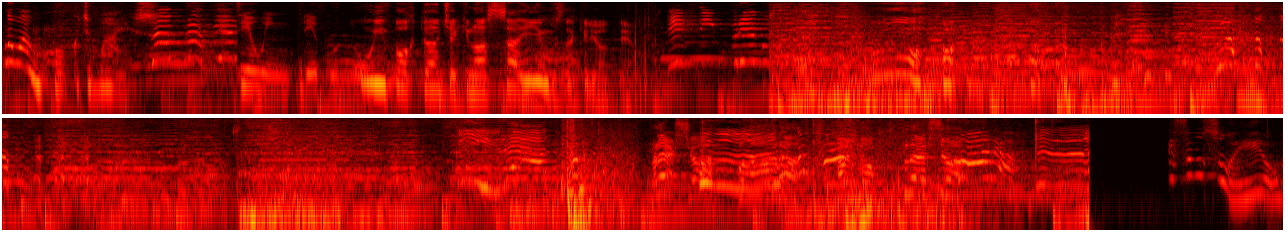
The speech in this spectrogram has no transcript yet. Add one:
não é um pouco demais? Seu emprego novo. O importante é que nós saímos daquele hotel. Esse emprego... Irado! Flecha! Para! Ai, não! Flecha! Essa não sou eu.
